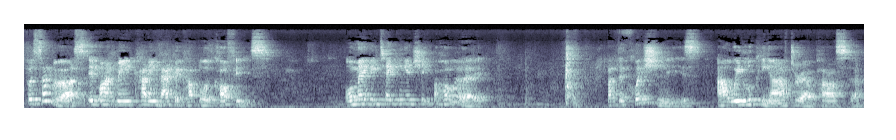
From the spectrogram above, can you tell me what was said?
For some of us, it might mean cutting back a couple of coffees or maybe taking a cheaper holiday. But the question is are we looking after our pastor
